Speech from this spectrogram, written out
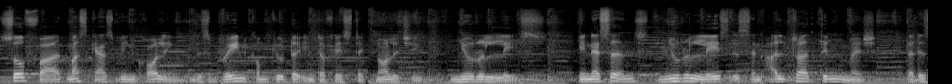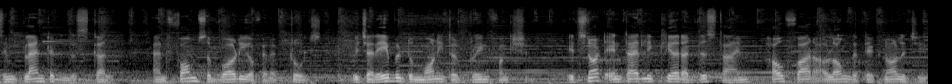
So far, Musk has been calling this brain computer interface technology neural lace. In essence, neural lace is an ultra thin mesh that is implanted in the skull and forms a body of electrodes which are able to monitor brain function. It's not entirely clear at this time how far along the technology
